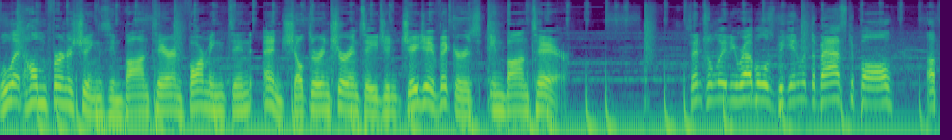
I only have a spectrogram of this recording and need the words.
Willett Home Furnishings in Bonne Terre and Farmington, and Shelter Insurance Agent JJ Vickers in Bonne Terre. Central Lady Rebels begin with the basketball up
